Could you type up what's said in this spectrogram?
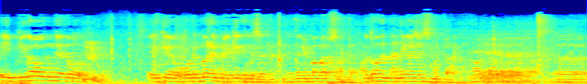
이 비가 오는데도 이렇게 오랜만에 뵙게 돼서 대단히 반갑습니다. 그동안 안녕하셨습니까? 어,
